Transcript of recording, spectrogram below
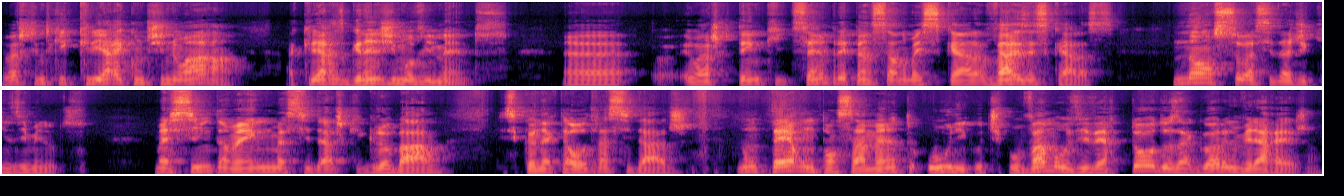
Eu acho que tem que criar e continuar a criar grandes movimentos. Uh, eu acho que tem que sempre pensar numa escala, várias escalas. Não só a cidade de 15 minutos, mas sim também uma cidade que global, que se conecta a outras cidades. Não ter um pensamento único, tipo, vamos viver todos agora no vilarejo.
